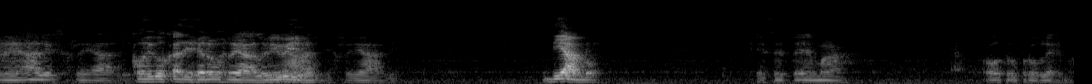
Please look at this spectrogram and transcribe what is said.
reales, reales. Códigos callejeros reales. Reales, reales. Diablo. Ese tema, otro problema.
